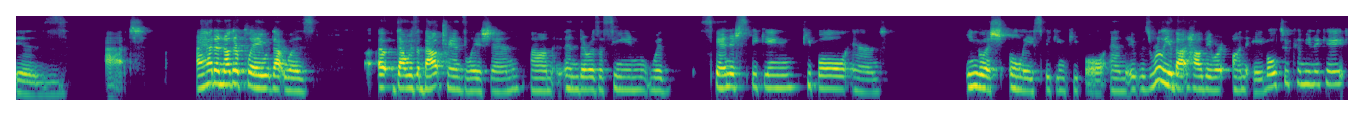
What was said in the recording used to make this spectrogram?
is at. I had another play that was uh, that was about translation, um, and there was a scene with Spanish-speaking people and English only speaking people. And it was really about how they were unable to communicate,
